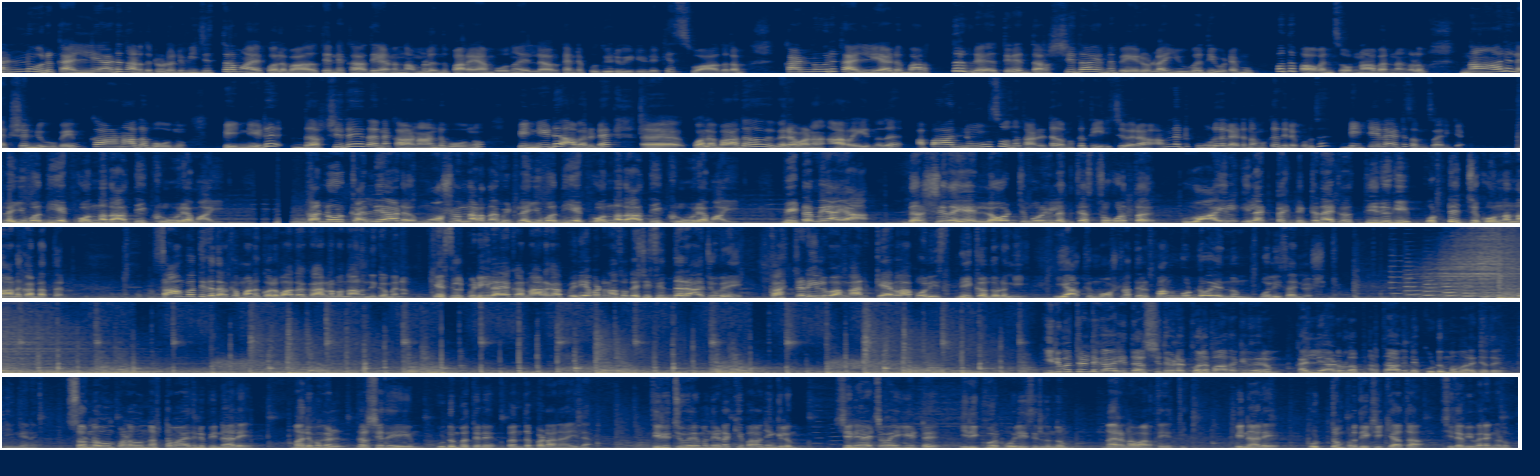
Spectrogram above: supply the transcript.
കണ്ണൂർ കല്യാട് നടന്നിട്ടുള്ള ഒരു വിചിത്രമായ കൊലപാതകത്തിന്റെ കഥയാണ് നമ്മൾ ഇന്ന് പറയാൻ പോകുന്നത്. എല്ലാവർക്കും എന്റെ പുതിയൊരു വീഡിയോയിലേക്ക് സ്വാഗതം. കണ്ണൂർ കല്യാട് ഭർത്തൃഗ്രഹത്തിലെ ദർശിത എന്ന പേരുള്ള യുവതിയുടെ മുപ്പത് പവൻ സ്വർണാഭരണങ്ങളും നാല് ലക്ഷം രൂപയും കാണാതെ പോകുന്നു പിന്നീട് ദർശിതയെ തന്നെ കാണാണ്ട് പോകുന്നു പിന്നീട് അവരുടെ കൊലപാതക വിവരമാണ് അറിയുന്നത്. അപ്പോൾ ആ ന്യൂസ് ഒന്ന് കണ്ടിട്ട് നമുക്ക് തിരിച്ചു വരാം. എന്നിട്ട് കൂടുതലായിട്ട് നമുക്ക് ഇതിനെക്കുറിച്ച് ഡീറ്റെയിൽ ആയിട്ട് സംസാരിക്കാം. യുവതിയെ കൊന്നത് അതിക്രൂരമായി. കണ്ണൂർ കല്യാട് മോഷണം നടന്ന വീട്ടിലെ യുവതിയെ കൊന്നത് അതിക്രൂരമായി. വീട്ടമ്മയായ ദർശിതയെ ലോഡ്ജ് മുറിയിൽ എത്തിച്ച സുഹൃത്ത് വായിൽ ഇലക്ട്രിക് ഡിറ്റനേറ്റർ തിരുകി പൊട്ടിച്ച് കൊന്നെന്നാണ് കണ്ടെത്തൽ. സാമ്പത്തിക തർക്കമാണ് കൊലപാതക കാരണമെന്നാണ് നിഗമനം. കേസിൽ പിടിയിലായ കർണാടക പെരിയപട്ടണം സ്വദേശി സിദ്ധരാജുവിനെ കസ്റ്റഡിയിൽ വാങ്ങാൻ കേരള പോലീസ് നീക്കം തുടങ്ങി. ഇയാൾക്ക് മോഷണത്തിൽ പങ്കുണ്ടോ എന്നും പോലീസ് അന്വേഷിക്കും. ഇരുപത്തിരണ്ടുകാരി ദർശിതയുടെ കൊലപാതക വിവരം കല്യാടുള്ള ഭർത്താവിന്റെ കുടുംബം അറിഞ്ഞത് ഇങ്ങനെ. സ്വർണവും പണവും നഷ്ടമായതിനു പിന്നാലെ മരുമകൾ ദർശിതയെയും കുടുംബത്തിന് ബന്ധപ്പെടാനായില്ല. തിരിച്ചു വരുമെന്ന് ഇടയ്ക്ക് പറഞ്ഞെങ്കിലും ശനിയാഴ്ച വൈകിട്ട് ഇരിക്കൂർ പോലീസിൽ നിന്നും മരണവാർത്തയെത്തി. പിന്നാലെ ഒട്ടും പ്രതീക്ഷിക്കാത്ത ചില വിവരങ്ങളും.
